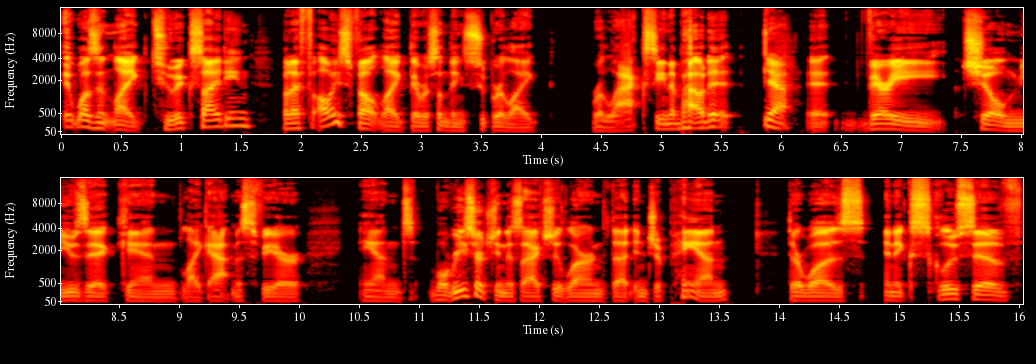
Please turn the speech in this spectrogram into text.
it wasn't like too exciting, but I always felt like there was something super like relaxing about it Yeah. it, very chill music and like atmosphere. And while researching this, I actually learned that in Japan, there was an exclusive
